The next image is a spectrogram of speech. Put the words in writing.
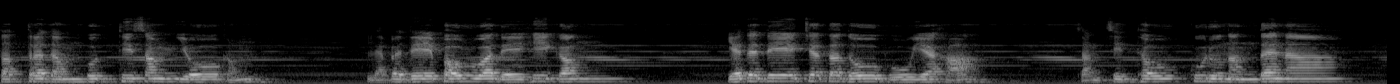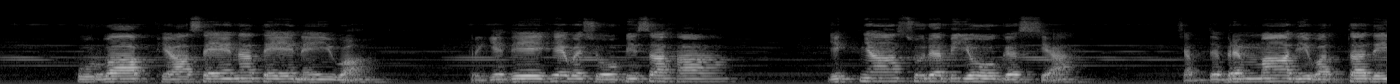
तत्र तं बुद्धिसंयोगम् लभते पौर्वदेहिकम्। यदते च ततो भूयः। संसिद्धौ कुरु नन्दन। पूर्वाभ्यासेन तेनैव। क्रियते ह्यवशोऽपि सः। जिज्ञासुरभियोगस्य। शब्दब्रह्मादिवर्तते।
